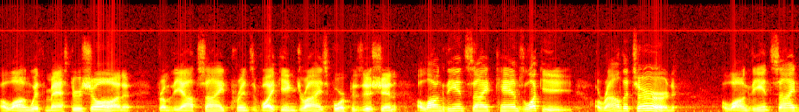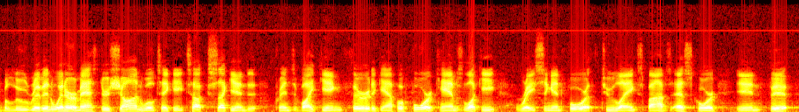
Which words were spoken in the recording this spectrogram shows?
along with Master Sean. From the outside, Prince Viking drives for position. Along the inside, Cam's Lucky. Around the turn, along the inside, Blue Ribbon winner, Master Sean will take a tuck second. Prince Viking third, a gap of four. Cam's Lucky racing in fourth, two lengths. Bob's Escort in fifth.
